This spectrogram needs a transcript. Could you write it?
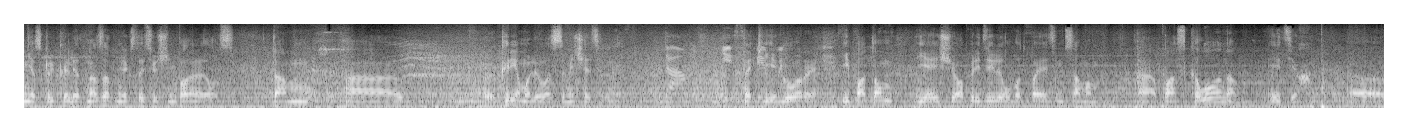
несколько лет назад. Мне, кстати, очень понравилось. Там а, Кремль у вас замечательный. Да, есть. Такие Кремль. горы. И потом я еще определил вот по этим самым, по склонам этих, а,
